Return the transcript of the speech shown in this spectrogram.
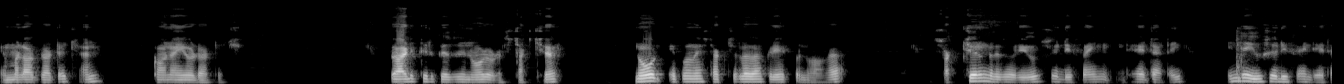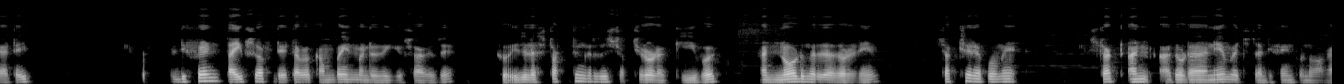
malloc dot h and conio dot h so அடுத்து இருக்கிறது நோடோட ஸ்ட்ரக்சர் நோட் எப்பவுமே ஸ்ட்ரக்சரில் தான் க்ரியேட் பண்ணுவாங்க. ஸ்ட்ரக்சருங்கிறது ஒரு யூஸ் டிஃபைன் டேட்டா டைப் இந்த user define data type different types of டேட்டாவை கம்பைன் பண்ணுறதுக்கு யூஸ் ஆகுது. ஸோ இதில் ஸ்ட்ரக்டுங்கிறது ஸ்ட்ரக்சரோட கீவேர்ட் அண்ட் நோடுங்கிறது அதோட நேம் ஸ்ட்ரக்சர் எப்போவுமே ஸ்ட்ரக்ட் அண்ட் அதோட நேம் வச்சு தான் டிஃபைன் பண்ணுவாங்க.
